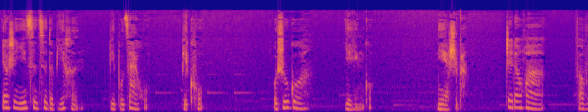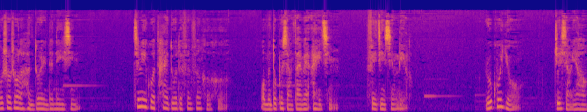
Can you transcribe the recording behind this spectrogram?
要是一次次的比狠，比不在乎。比哭，我输过，也赢过，你也是吧？这段话仿佛说中了很多人的内心。经历过太多的分分合合，我们都不想再为爱情费尽心力了。如果有，只想要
